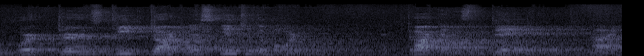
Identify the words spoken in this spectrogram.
who work, turns deep darkness into the morning, and darkens the day into night,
